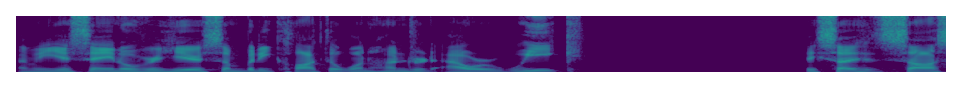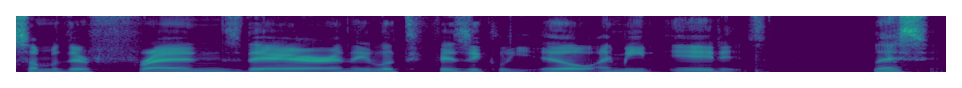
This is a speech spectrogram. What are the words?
I mean, you're saying over here somebody clocked a 100 hour week. They saw, saw some of their friends there and they looked physically ill. I mean, it is. Listen,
